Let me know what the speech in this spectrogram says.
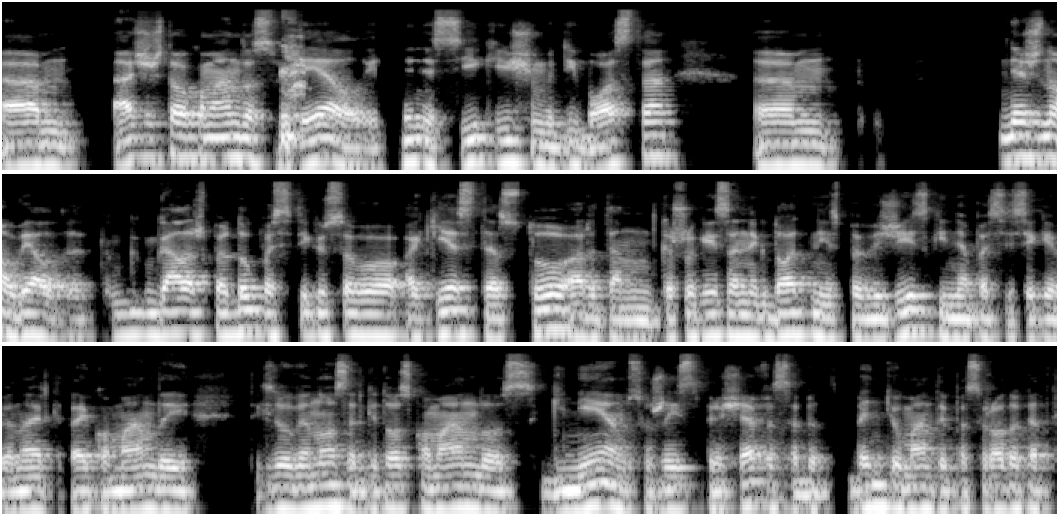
Um, aš iš tavo komandos vėl eilinį sykį išimu dybostą. Um, nežinau, vėl, gal aš per daug pasitikiu savo akies testu ar ten kažkokiais anegdotiniais pavyzdžiais, kai nepasisekė vienai ar kitai komandai, tiksliau vienos ar kitos komandos gynėjams sužaisti prieš FSA, bet bent jau man tai pasirodo, kad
